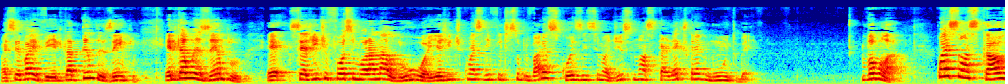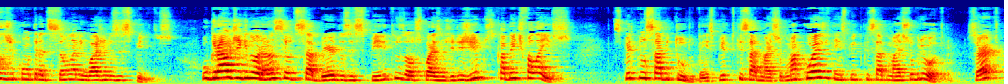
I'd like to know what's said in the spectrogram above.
mas você vai ver, ele dá tanto exemplo. Ele dá um exemplo, é, se a gente fosse morar na Lua e a gente começa a refletir sobre várias coisas em cima disso, nossa, Kardec escreve muito bem. Vamos lá. Quais são as causas de contradição na linguagem dos espíritos? O grau de ignorância ou de saber dos espíritos aos quais nos dirigimos, acabei de falar isso. Espírito não sabe tudo. Tem espírito que sabe mais sobre uma coisa, tem espírito que sabe mais sobre outra, certo?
